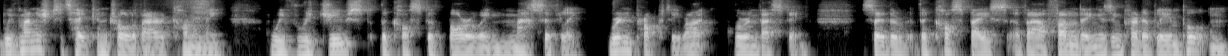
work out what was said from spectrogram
we've managed to take control of our economy. We've reduced the cost of borrowing massively. We're in property, right? We're investing. So the, the cost base of our funding is incredibly important.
